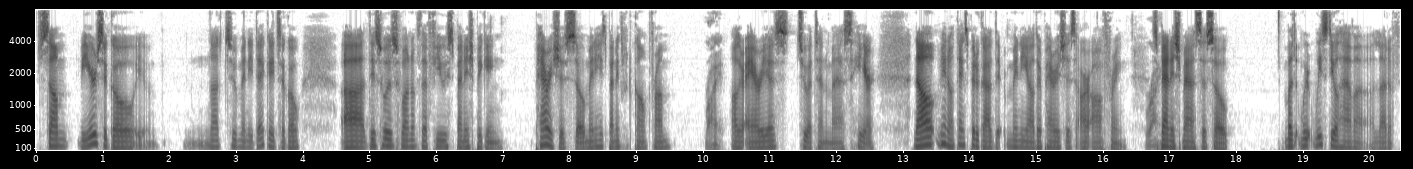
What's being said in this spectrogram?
some years ago, eh, not too many decades ago, uh, this was one of the few Spanish-speaking parishes. So many Hispanics would come from Right. other areas to attend mass here. Now, you know, thanks be to God, there, many other parishes are offering Right. Spanish masses. So, but we we still have a, a lot of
